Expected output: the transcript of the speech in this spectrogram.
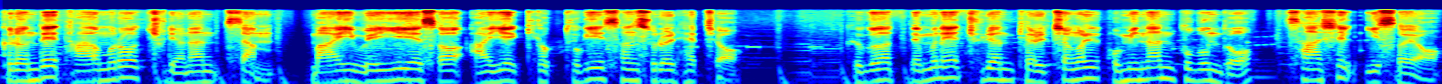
그런데 다음으로 출연한 쌈, 마이웨이에서 아예 격투기 선수를 했죠. 그것 때문에 출연 결정을 고민한 부분도 사실 있어요.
